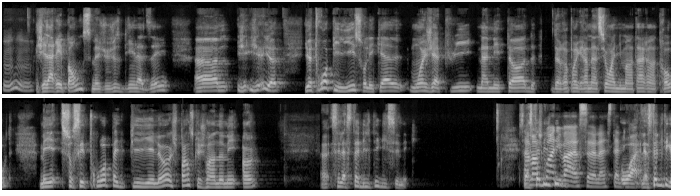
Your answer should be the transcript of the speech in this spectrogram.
Hmm. J'ai la réponse, mais je veux juste bien la dire. Euh, il y, a trois piliers sur lesquels moi j'appuie ma méthode de reprogrammation alimentaire, entre autres. Mais sur ces trois piliers-là, je pense que je vais en nommer un. Euh, c'est la stabilité glycémique. Ça marche pas en hiver, ça, la stabilité. Oui, la stabilité.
